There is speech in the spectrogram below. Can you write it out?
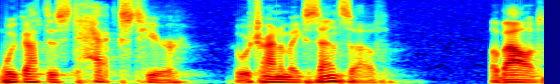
We've got this text here that we're trying to make sense of about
